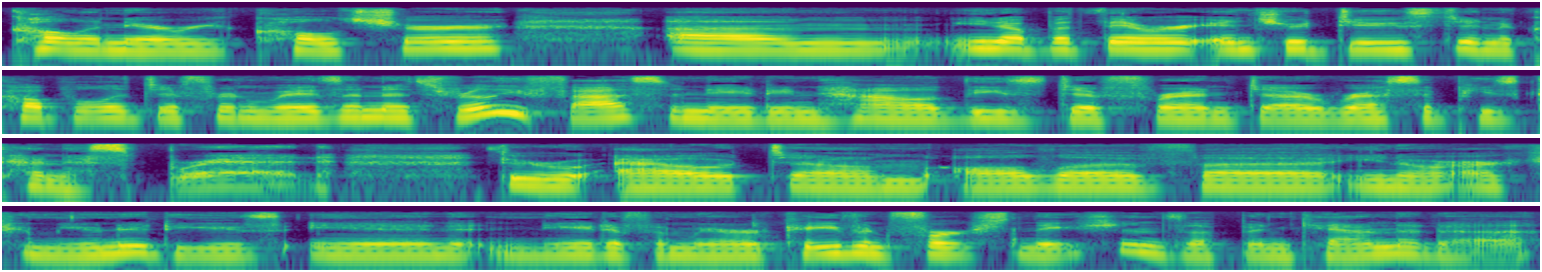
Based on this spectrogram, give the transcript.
culinary culture. Um, you know, but they were introduced in a couple of different ways, and it's really fascinating how these different uh, recipes kind of spread spread throughout um, all of uh, you know our communities in Native America, even First Nations up in Canada.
